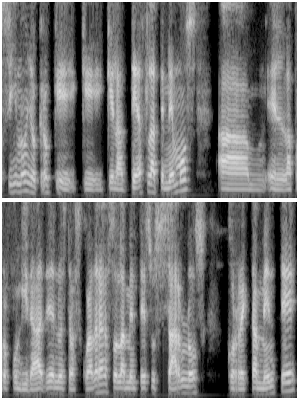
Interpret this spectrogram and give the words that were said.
sí, ¿no? Yo creo que, que, que la Death la tenemos en la profundidad de nuestra escuadra, solamente es usarlos correctamente.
